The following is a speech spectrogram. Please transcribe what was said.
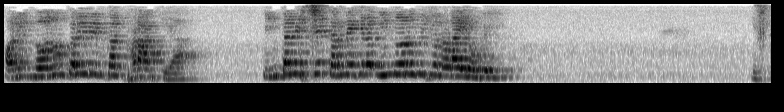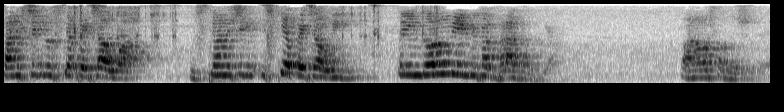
और इन दोनों के लिए विकल्प खड़ा किया। इनका निश्चय करने के लिए इन दोनों की जो लड़ाई हो गई। इसका निश्चय के लिए उसकी अपेक्षा हुआ, उसका निश्चय इसकी अपेक्षा हुई तो इन दोनों में एक विकल्प खड़ा कर दिया। तो अनावस्था दोष हो जाएगा।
